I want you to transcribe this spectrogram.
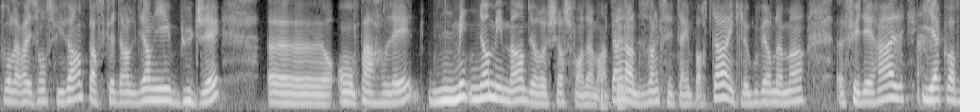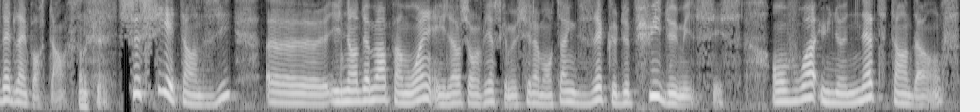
pour la raison suivante, parce que dans le dernier budget, euh, on parlait nommément de recherche fondamentale en disant que c'était important et que le gouvernement euh, fédéral y accordait de l'importance. Ceci étant dit, euh, il n'en demeure pas moins, et là je reviens à ce que M. Lamontagne disait, que depuis 2006, on voit une nette tendance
